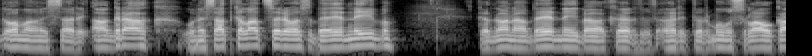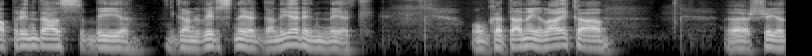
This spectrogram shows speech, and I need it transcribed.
domājis arī agrāk, un es atkal atceros bērnību, kad manā bērnībā, kad arī tur mūsu lauka aprindās bija gan virsnieki, gan ierindnieki. Un ka tādā laikā eh, šie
